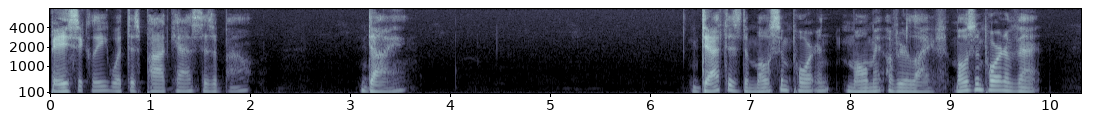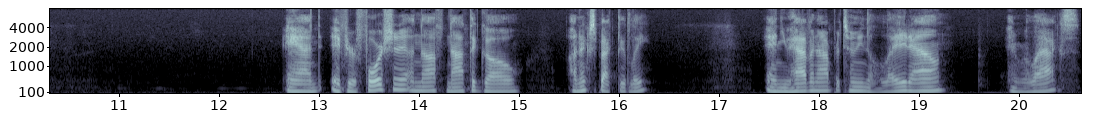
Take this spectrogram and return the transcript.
basically what this podcast is about? dying. Death is the most important moment of your life, most important event. And if you're fortunate enough not to go unexpectedly, and you have an opportunity to lay down and relax,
